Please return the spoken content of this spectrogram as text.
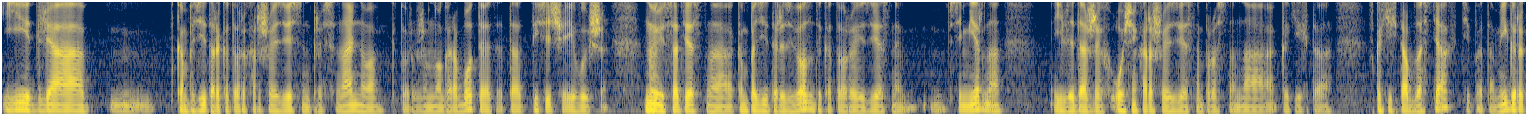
И для композитора, который хорошо известен профессионального, который уже много работает, это тысяча и выше. Ну и, соответственно, композиторы-звезды, которые известны всемирно, или даже очень хорошо известны просто на каких-то, в каких-то областях, типа там игр,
